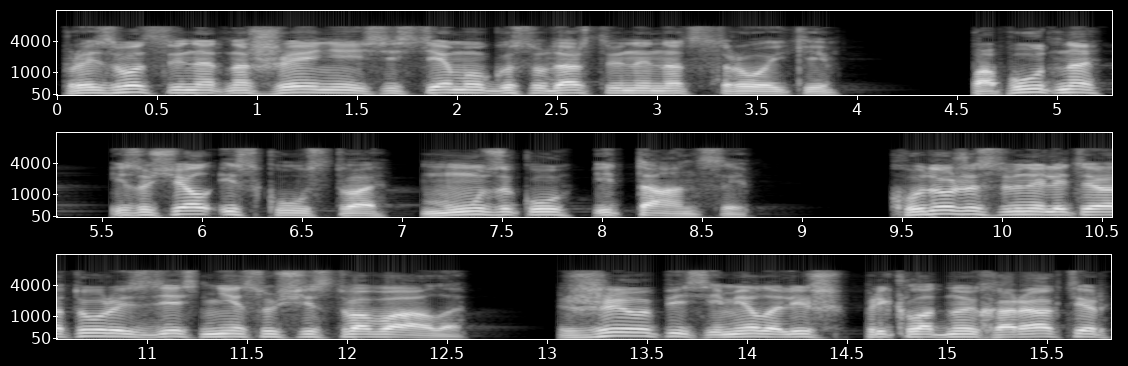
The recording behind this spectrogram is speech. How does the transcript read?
производственные отношения и систему государственной надстройки. Попутно изучал искусство, музыку и танцы. Художественной литературы здесь не существовало. Живопись имела лишь прикладной характер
